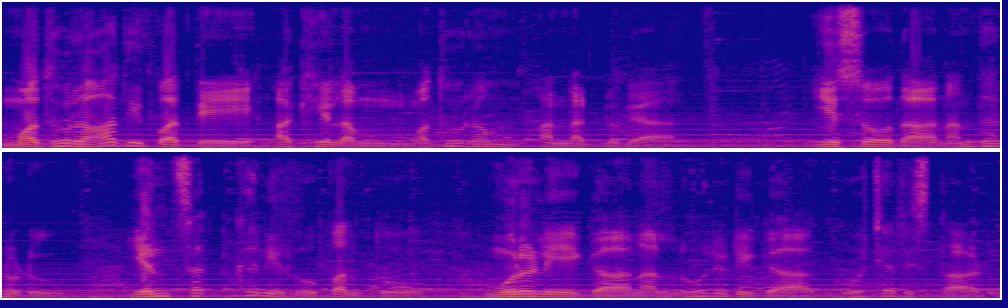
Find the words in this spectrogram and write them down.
మధురాధిపతే అఖిలం మధురం అన్నట్టుగా యశోదానందనుడు ఎంచక్కని రూపంతో మురళీగాన లోలిడిగా గోచరిస్తాడు.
